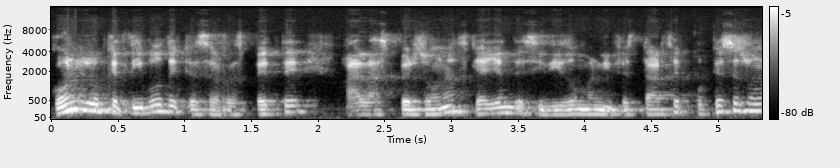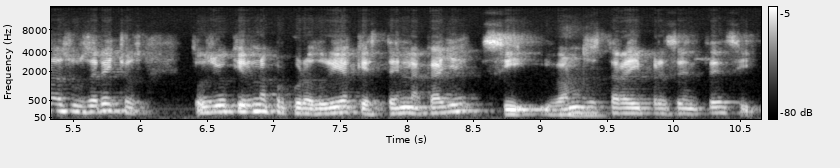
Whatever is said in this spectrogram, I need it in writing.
con el objetivo de que se respete a las personas que hayan decidido manifestarse, porque ese es uno de sus derechos. Entonces yo quiero una Procuraduría que esté en la calle, sí, y vamos a estar ahí presentes, sí.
